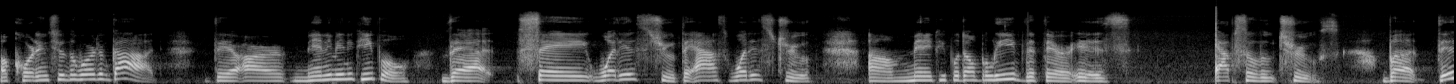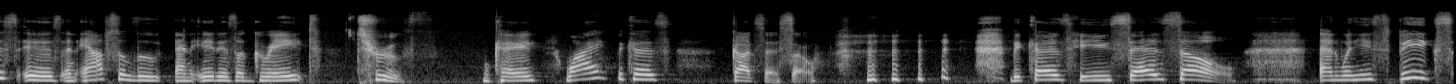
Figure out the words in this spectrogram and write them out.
According to the Word of God, there are many, many people that say what is truth. They ask what is truth. Um, many people don't believe that there is absolute truth. But this is an absolute and it is a great truth. Okay? Why? Because God says so. because He says so. And when He speaks,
